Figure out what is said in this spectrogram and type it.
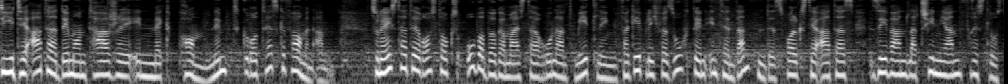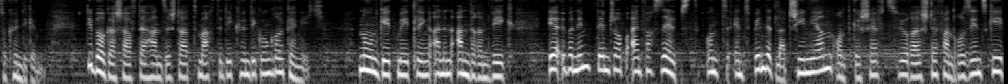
Die Theaterdemontage in MacPom nimmt groteske Formen an. Zunächst hatte Rostocks Oberbürgermeister Roland Medling vergeblich versucht, den Intendanten des Volkstheaters Sevan Lacinian fristlos zu kündigen. Die Bürgerschaft der Hansestadt machte die Kündigung rückgängig. Nun geht Medling einen anderen Weg. Er übernimmt den Job einfach selbst und entbindet Lacinian und Geschäftsführer Stefan Rosinski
